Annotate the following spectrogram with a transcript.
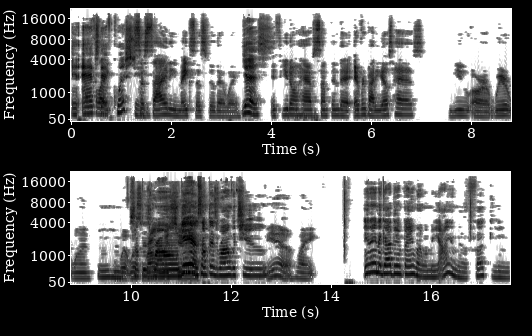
and ask that like question. Society makes us feel that way. yes. If you don't have something that everybody else has, you are a weird one. hmm What- what's something's wrong wrong. with you? Yeah, something's wrong with you. Yeah, like It ain't a goddamn thing wrong with me. I am a fucking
